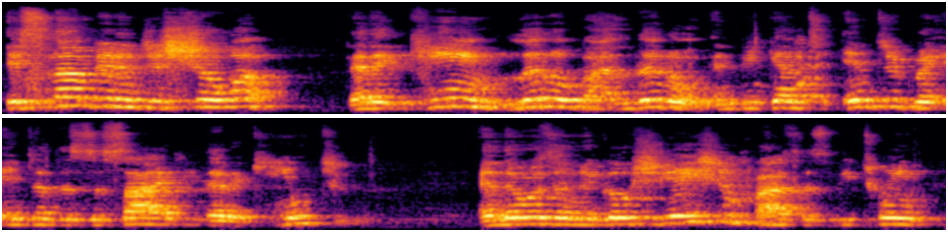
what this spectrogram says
Islam didn't just show up, that it came little by little and began to integrate into the society that it came to. And there was a negotiation process between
